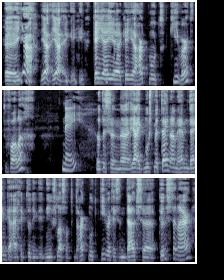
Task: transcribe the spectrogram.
Uh, ja, ja, ja. Ik, ik, ik, ken, jij, uh, ken jij Hartmoed Kiewert toevallig? Nee. Dat is een, ja, ik moest meteen aan hem denken eigenlijk toen ik dit nieuws las. Want Hartmoed Kiewert is een Duitse kunstenaar.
